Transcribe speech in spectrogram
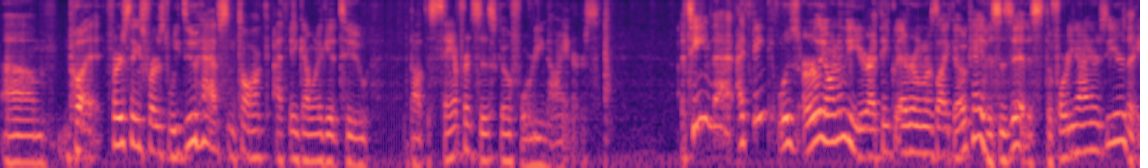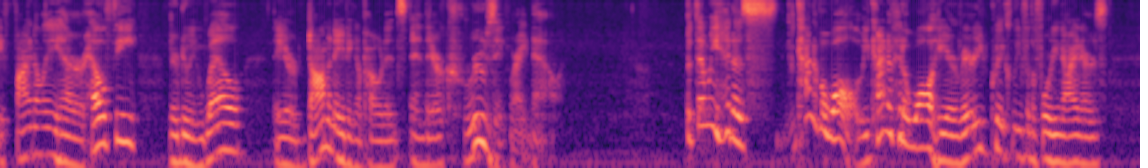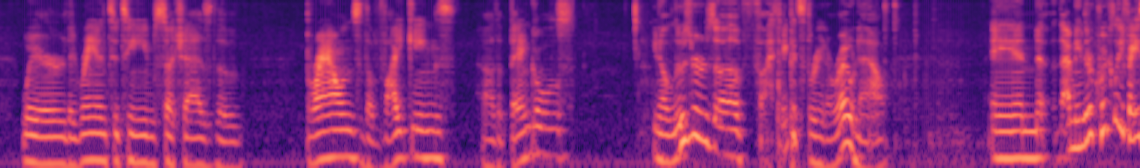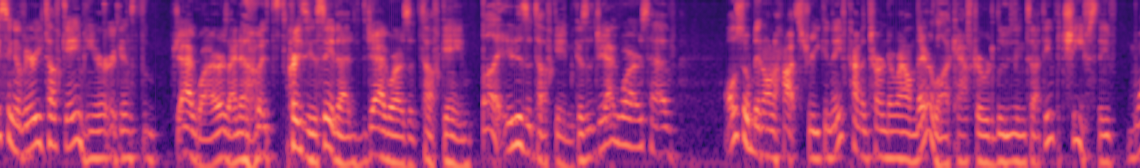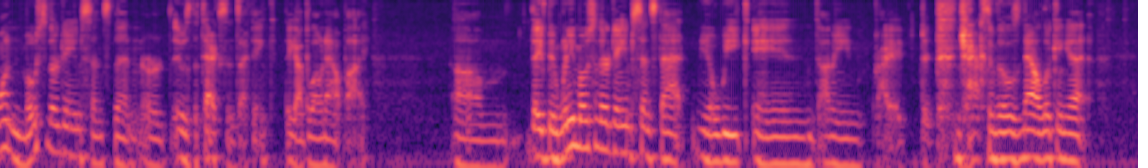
Um, but first things first, we do have some talk I think I want to get to about the San Francisco 49ers a team that I think was early on in the year. I think everyone was like, okay, this is it. This is the 49ers year. They finally are healthy. They're doing well. They are dominating opponents and they're cruising right now. But then we hit a kind of a wall. We kind of hit a wall here very quickly for the 49ers where they ran to teams such as the Browns, the Vikings, uh, the Bengals, you know, losers of I think it's three in a row now. And I mean, they're quickly facing a very tough game here against the Jaguars. I know it's crazy to say that the Jaguars a tough game, but it is a tough game because the Jaguars have also been on a hot streak and they've kind of turned around their luck after losing to I think the Chiefs. They've won most of their games since then, or it was the Texans. I think they got blown out by. Um, they've been winning most of their games since that you know week, and I mean, I, Jacksonville is now looking at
